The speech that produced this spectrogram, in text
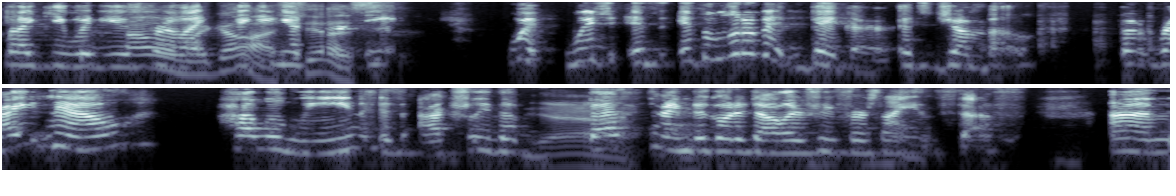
like you would use oh for like gosh, making a yes. turkey, which, which is it's a little bit bigger. It's jumbo, but right now Halloween is actually the yeah. best time to go to Dollar Tree for science stuff. Um,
